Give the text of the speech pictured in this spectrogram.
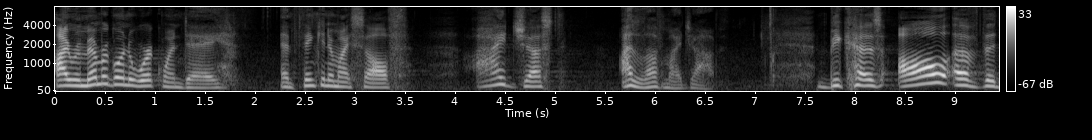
I remember going to work one day and thinking to myself, I just, I love my job. Because all of the,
